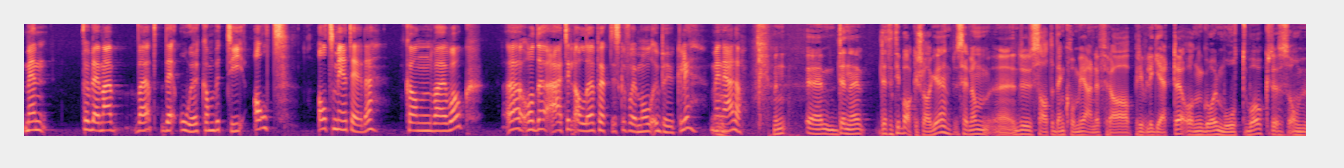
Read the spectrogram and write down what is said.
Men problemet er at det ordet kan bety alt. Alt som irriterer deg, kan være woke. Eh, og det er til alle praktiske formål ubrukelig, mener jeg, da. Men denne, dette tilbakeslaget, selv om uh, du sa at den kommer gjerne fra privilegerte, og den går mot woke, om,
